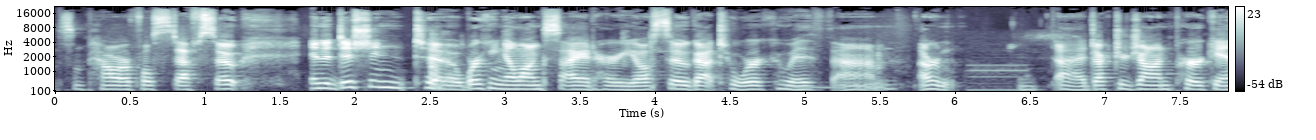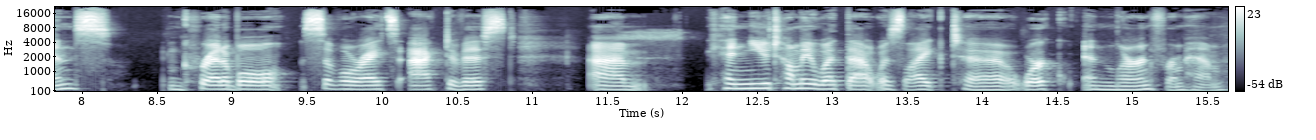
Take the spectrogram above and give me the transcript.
some powerful stuff. So, in addition to working alongside her, you also got to work with um, our uh, Dr. John Perkins, incredible civil rights activist. Um, can you tell me what that was like to work and learn from him?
